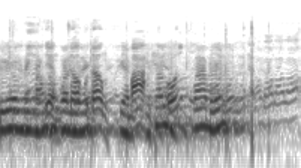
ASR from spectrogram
Vi Hương đánh bóng Điểm cho phổ thông. Ba, phổ thông bốn. 3-4 bỏ bỏ bỏ bỏ Vi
